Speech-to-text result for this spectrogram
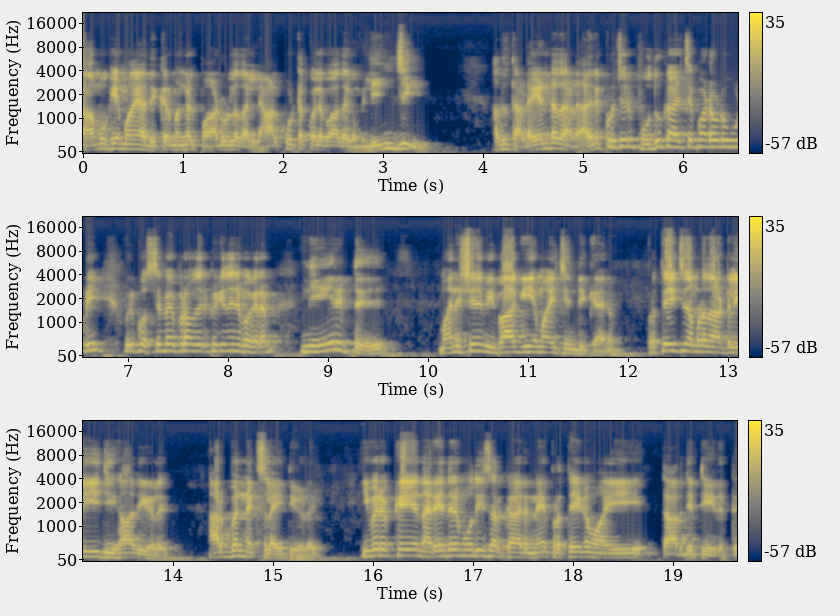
സാമൂഹ്യമായ അതിക്രമങ്ങൾ പാടുള്ളതല്ല. ആൾക്കൂട്ട കൊലപാതകം ലിഞ്ചിങ് അത് തടയേണ്ടതാണ്. അതിനെക്കുറിച്ച് ഒരു പൊതു കാഴ്ചപ്പാടോടുകൂടി ഒരു ക്വസ്റ്റ്യൻ പേപ്പർ അവതരിപ്പിക്കുന്നതിന് പകരം നേരിട്ട് മനുഷ്യനെ വിഭാഗീയമായി ചിന്തിക്കാനും പ്രത്യേകിച്ച് നമ്മുടെ നാട്ടിലെ ഈ ജിഹാദികൾ അർബൻ നെക്സലൈറ്റുകൾ ഇവരൊക്കെ നരേന്ദ്രമോദി സർക്കാരിനെ പ്രത്യേകമായി ടാർഗറ്റ് ചെയ്തിട്ട്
